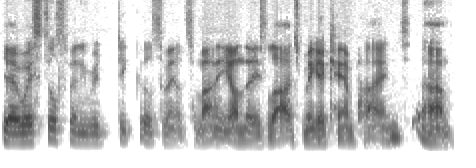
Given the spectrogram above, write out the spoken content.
yeah, we're still spending ridiculous amounts of money on these large mega campaigns. Um,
